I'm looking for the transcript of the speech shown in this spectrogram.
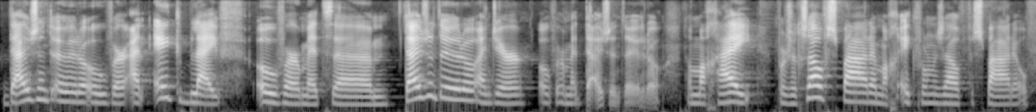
1000 euro over. En ik blijf over met ehm 1000 euro en Jer over met 1000 euro. Dan mag hij voor zichzelf sparen, mag ik voor mezelf sparen of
